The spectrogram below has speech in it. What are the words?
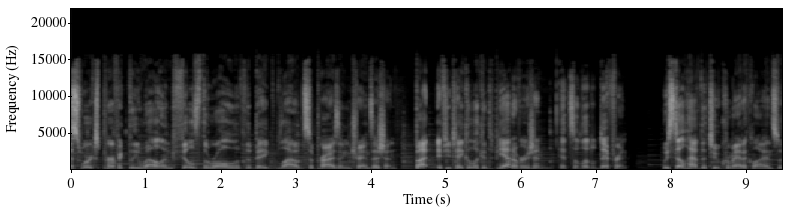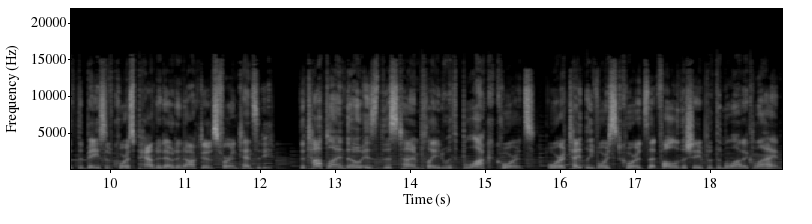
This works perfectly well and fills the role of the big, loud, surprising transition. But if you take a look at the piano version, it's a little different. We still have the two chromatic lines, with the bass, of course, pounded out in octaves for intensity. The top line, though, is this time played with block chords, or tightly voiced chords that follow the shape of the melodic line.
